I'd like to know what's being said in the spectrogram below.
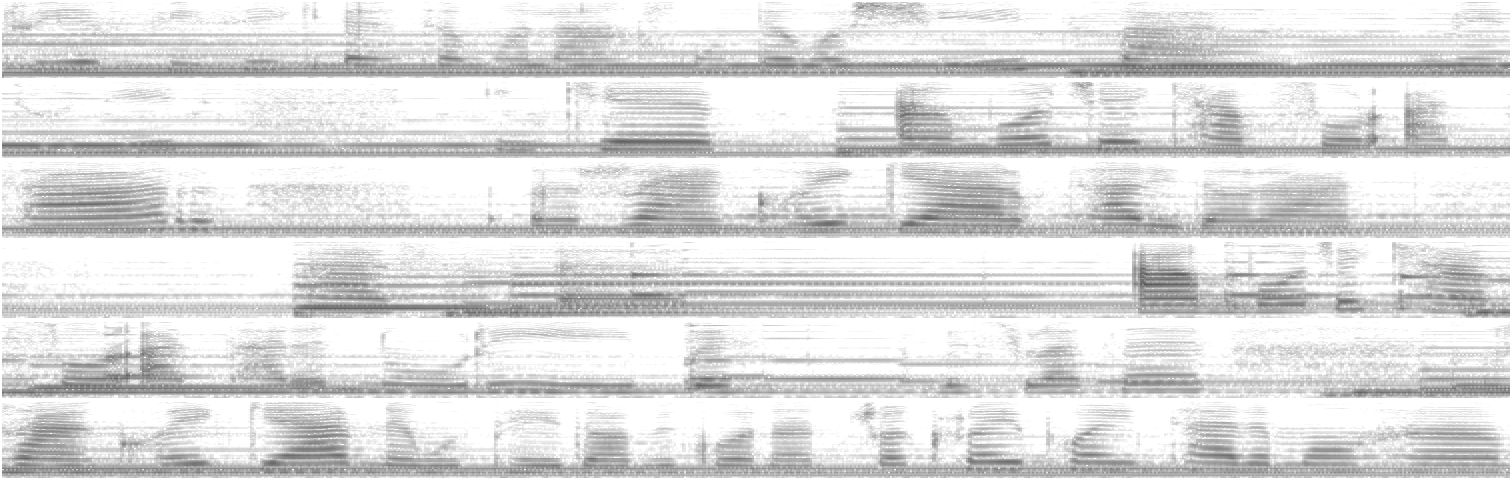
توی فیزیک احتمالا خونده باشید و بدونید اینکه امواج کم سرعتتر رنگ های گرمتری دارند. پس امواج کم سرعتتر نوری به صورت رنگ های گرم نمود پیدا می‌کنن. چاکرای پایین تر ما هم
